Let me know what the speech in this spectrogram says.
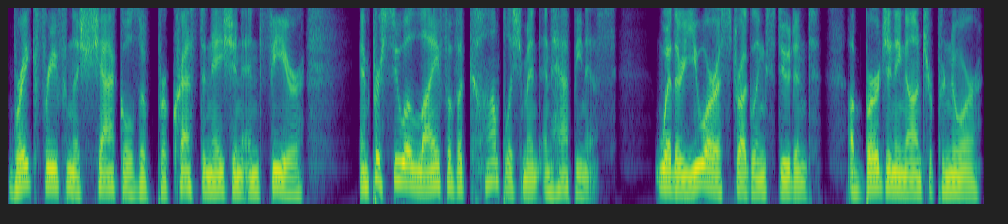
break free from the shackles of procrastination and fear, and pursue a life of accomplishment and happiness. Whether you are a struggling student, a burgeoning entrepreneur,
